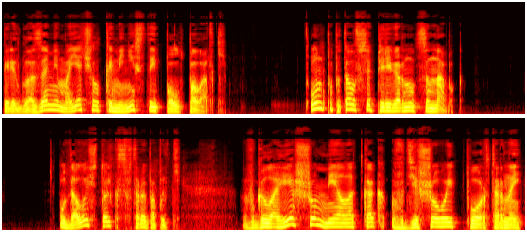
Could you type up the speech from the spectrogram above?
Перед глазами маячил каменистый пол палатки. Он попытался перевернуться на бок. Удалось только со второй попытки. В голове шумело, как в дешевой портерной.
